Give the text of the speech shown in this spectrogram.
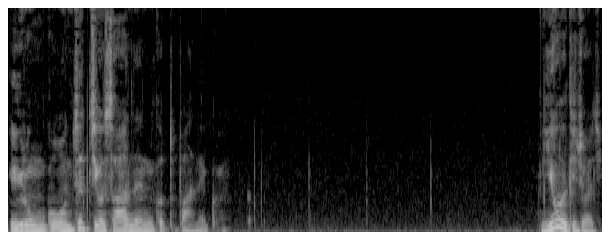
이런 거 언제 찍어서 하는 것도 많을 거야. 이거 왜 이렇게 좋아하지?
